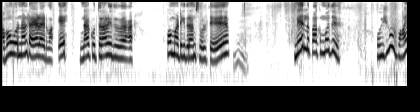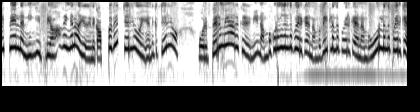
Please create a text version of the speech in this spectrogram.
அவன் ஒரு நாள் டயர்ட் ஆயிடுவான். ஏய் என்ன குத்தினாலும் இது போக மாட்டேங்குதுடான்னு சொல்லிட்டு நேரில் பார்க்கும்போது ஐயோ வாய்ப்பே இல்லை. நீங்கள் இப்படி ஆவீங்கன்னு எனக்கு அப்போவே தெரியும். எனக்கு தெரியும். ஒரு பெருமையாக இருக்குது நீ நம்ம குடும்பத்துலேருந்து போயிருக்க. நம்ம வீட்டிலேருந்து போயிருக்க. நம்ம ஊர்லேருந்து போயிருக்க.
